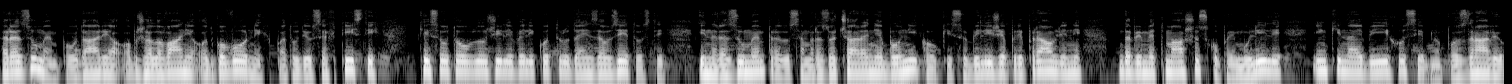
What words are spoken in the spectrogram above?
Razumem, poudarja obžalovanje odgovornih, pa tudi vseh tistih, ki so v to vložili veliko truda in zauzetosti in razumem predvsem razočaranje bolnikov, ki so bili že pripravljeni, da bi med mašo skupaj molili in ki naj bi jih osebno pozdravil.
